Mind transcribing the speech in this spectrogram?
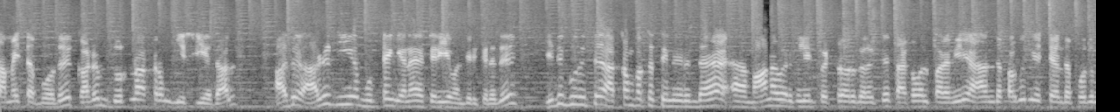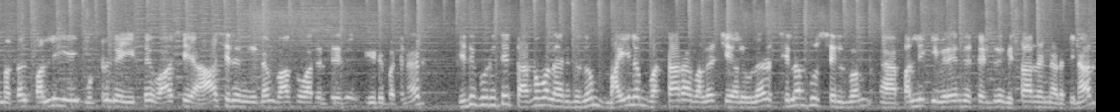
சமைத்த போது கடும் துர்நாற்றம் வீசியதால் அது அழுகிய முட்டை என தெரிய வந்திருக்கிறது. இது குறித்து அக்கம் பக்கத்தில் இருந்த மாணவர்களின் பெற்றோர்களுக்கு தகவல் பரவி அந்த பகுதியைச் சேர்ந்த பொதுமக்கள் பள்ளியை முற்றுகையிட்டு வாசி ஆசிரியர்களிடம் வாக்குவாதத்தில் ஈடுபட்டனர். இது குறித்து தகவல் அறிந்ததும் மயிலம் வட்டார வளர்ச்சி அலுவலர் சிலம்பு செல்வம் அஹ், பள்ளிக்கு விரைந்து சென்று விசாரணை நடத்தினார்.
